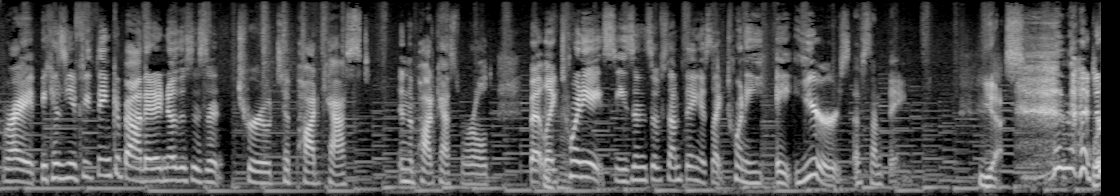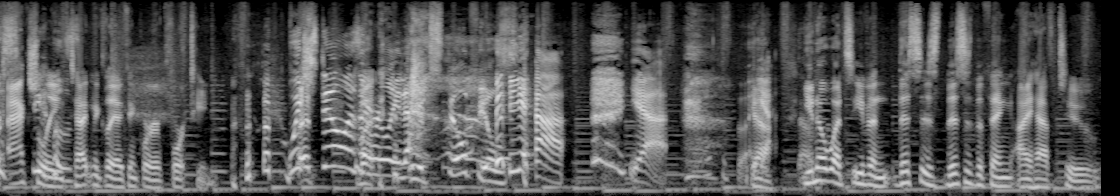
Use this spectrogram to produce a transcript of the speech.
Right. Because if you think about it, I know this isn't true to podcast in the podcast world, but like Mhm. 28 seasons of something is like 28 years of something. Yes. We're actually, feels- technically, I think we're 14. which but- still isn't really that. It still feels. yeah. Yeah. But Yeah. so. You know what's even this is this is the thing I have to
